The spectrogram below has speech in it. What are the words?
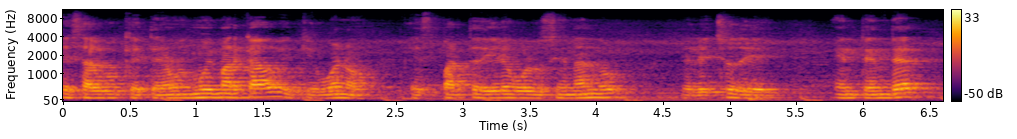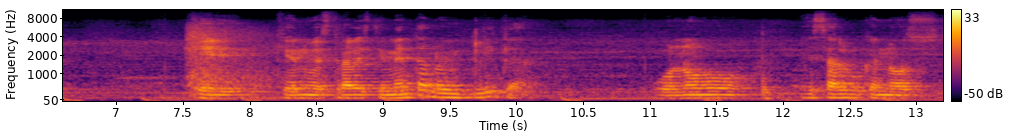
Es algo que tenemos muy marcado y que bueno, es parte de ir evolucionando el hecho de entender que, que nuestra vestimenta no implica o no es algo que nos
